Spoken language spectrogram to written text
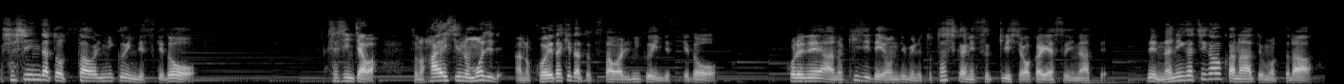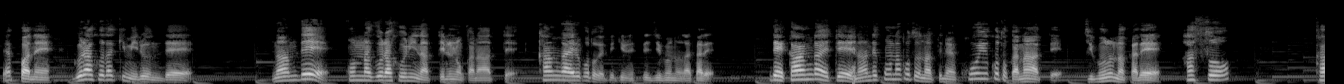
写真だと伝わりにくいんですけど、写真ちゃうわ。その配信の文字で、あの、声だけだと伝わりにくいんですけど、これね、あの、記事で読んでみると確かにスッキリしてわかりやすいなって。で、何が違うかなって思ったら、やっぱね、グラフだけ見るんで、なんでこんなグラフになってるのかなって考えることができるんですね、自分の中で。で、考えて、なんでこんなことになってるのこういうことかなって自分の中で発想考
